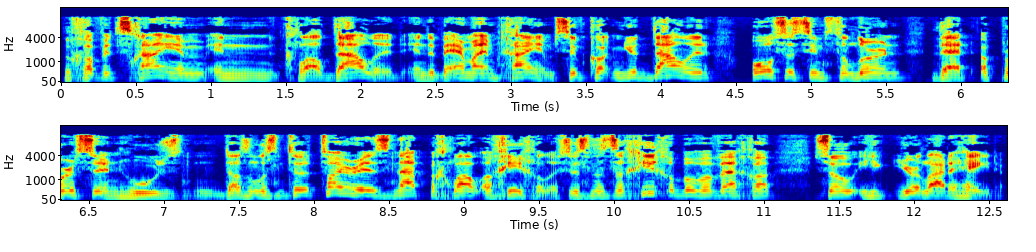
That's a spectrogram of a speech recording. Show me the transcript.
The Chafetz Chaim in Klal Dalid, in the Be'er Mayim Chaim, Sivkot and Yud Dalid, also seems to learn that a person who doesn't listen to the Torah is not Bechlal Achicha. This is Achicha B'Vavecha, so he, you're allowed to hate him.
